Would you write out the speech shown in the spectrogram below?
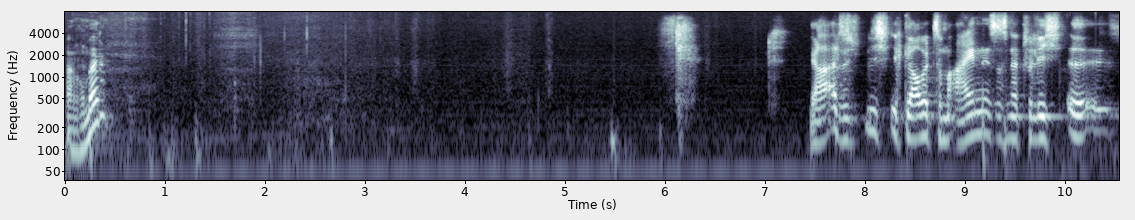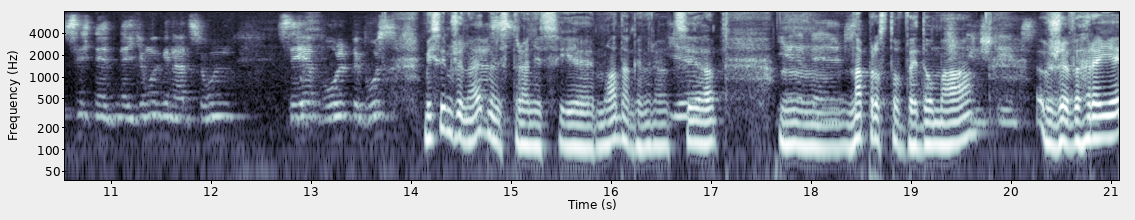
Pán Huber? Ja, also ich, ich, glaube, zum einen ist es natürlich, äh, sich eine, eine junge Generation Myslím, že na jednej strane si je mladá generácia mm, naprosto vedomá, že v hre je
